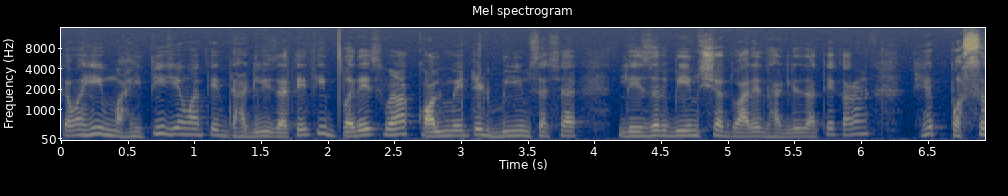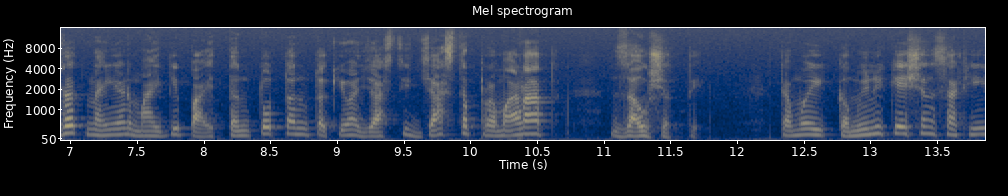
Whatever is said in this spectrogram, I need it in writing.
तेव्हा ही माहिती जेव्हा ते धाडली जाते ती बरेच वेळा कॉलमेटेड बीम्स अशा लेझर बीम्सच्या द्वारे धाडली जाते. कारण हे पसरत नाही आणि माहिती पाय तंतोतंत किंवा जास्तीत जास्त प्रमाणात जाऊ शकते. त्यामुळे कम्युनिकेशनसाठी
